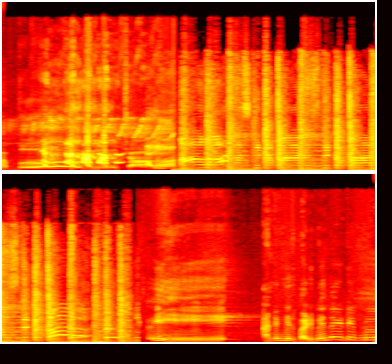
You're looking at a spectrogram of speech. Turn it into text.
అబ్బో మీరు చాలా ఏ అంటే మీరు పడిపోయిందా ఏంటి ఇప్పుడు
